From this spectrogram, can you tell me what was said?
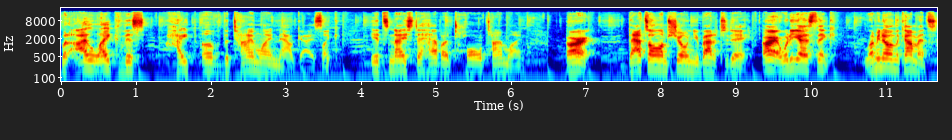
but I like this height of the timeline now, guys. Like, it's nice to have a tall timeline. All right, that's all I'm showing you about it today. All right, what do you guys think? Let me know in the comments.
